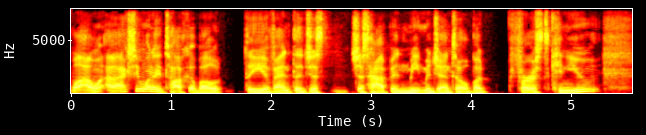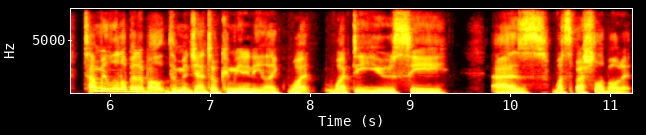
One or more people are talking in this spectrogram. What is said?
Well, I, wa- I actually want to talk about the event that just just happened, Meet Magento. But first, can you tell me a little bit about the Magento community? Like, what what do you see as what's special about it?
